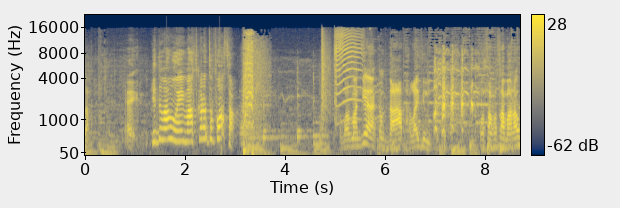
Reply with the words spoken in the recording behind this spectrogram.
যা। এই, কিন্তু মামু এই মাছ করা তো পচা আবার মাঝিয়া একটা দাঁত হালাই দিমু। পচা পচা মারাও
